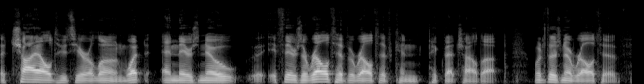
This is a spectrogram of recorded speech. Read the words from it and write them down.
a child who's here alone, what and there's no if there's a relative, a relative can pick that child up. What if there's no relative?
